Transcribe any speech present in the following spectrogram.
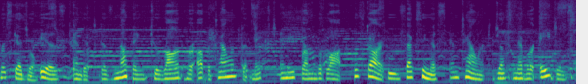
her schedule is and it does nothing to rob her of the talent that makes Jenny from the block the star whose sexiness and talent just never ages.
